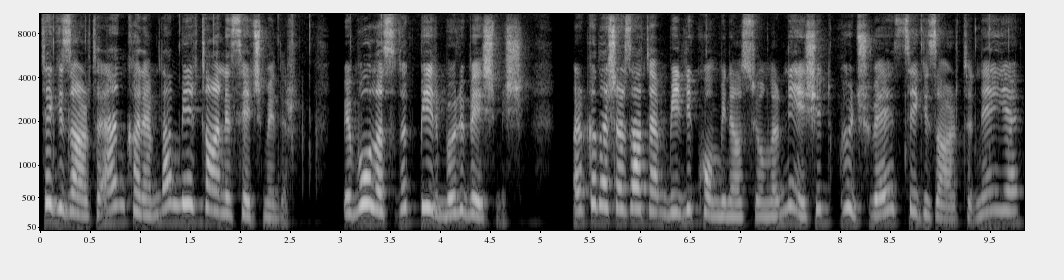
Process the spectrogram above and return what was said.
8 artı n kalemden bir tane seçmedir. Ve bu olasılık 1 bölü 5'miş. Arkadaşlar zaten birlik kombinasyonları ne eşit? 3 ve 8 artı n'ye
